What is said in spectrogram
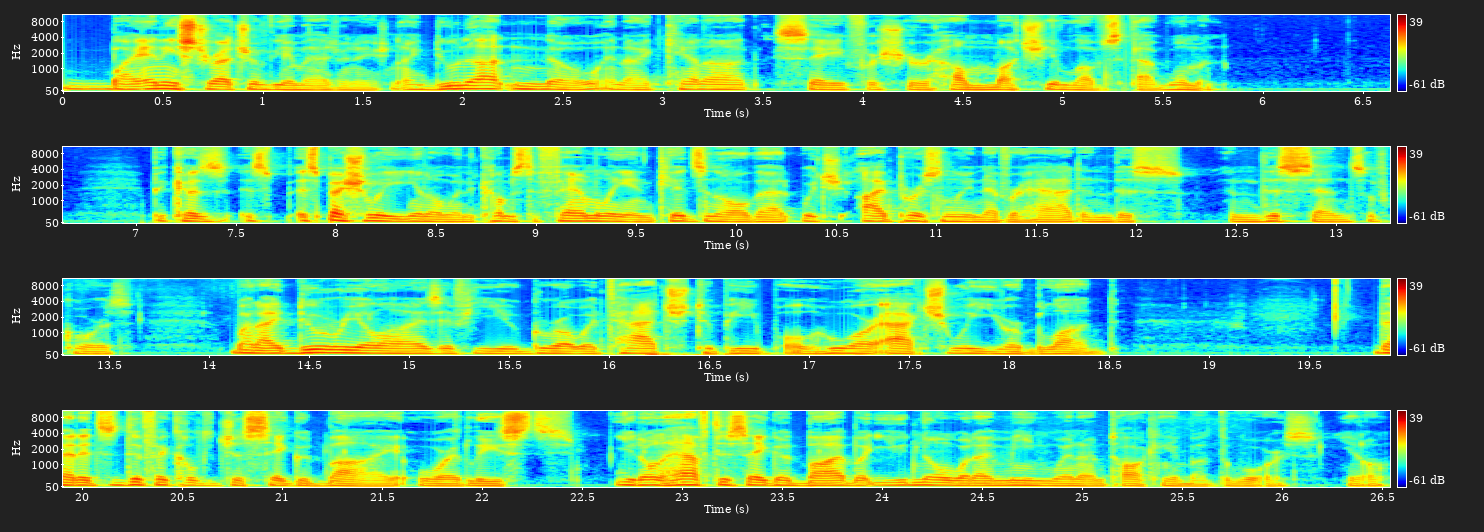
by any stretch of the imagination. I do not know and I cannot say for sure how much he loves that woman. Because especially, you know, when it comes to family and kids and all that, which I personally never had in this in this sense, of course, but I do realize if you grow attached to people who are actually your blood, that it's difficult to just say goodbye, or at least you don't have to say goodbye, but you know what I mean when I'm talking about divorce. You know,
